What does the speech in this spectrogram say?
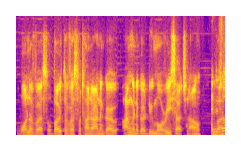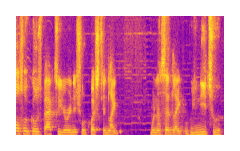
one of us or both of us will turn around and go, I'm going to go do more research now. And it also goes back to your initial question, like when I said like you need to,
